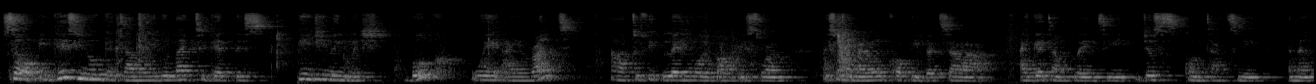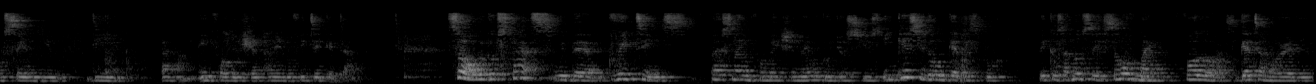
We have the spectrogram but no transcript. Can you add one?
So, in case you don't get time and you would like to get this Pidgin English book where I write uh, to learn more about this one, this one is my own copy, but uh, I get them plenty. Just contact me and I will send you the um, information how you fit take it up. So we go start with the greetings personal information then we could just use. In case you don't get this book because I know say some of my followers get them already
